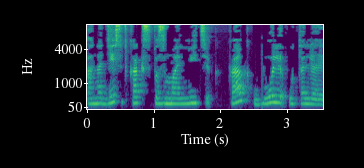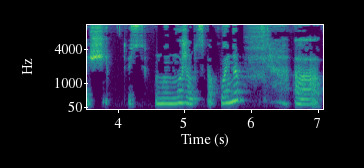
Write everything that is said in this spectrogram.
она действует как спазмолитик, как болеутоляющий. То есть мы можем спокойно а,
